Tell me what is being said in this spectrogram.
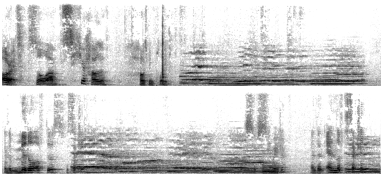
All right, so um, how how it's being played. In the middle of this section, C major, and then end of the section.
